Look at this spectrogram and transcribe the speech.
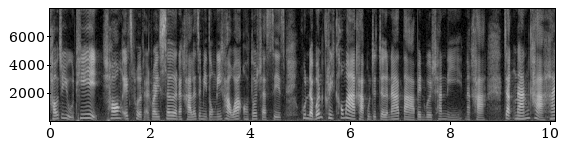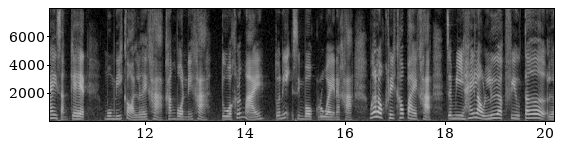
เขาจะอยู่ที่ช่อง Expert Advisor นะคะ และจะมีตรงนี้ค่ะว่า Auto Chassis คุณดับเบิลคลิกเข้ามาค่ะ คุณจะเจอหน้าตาเป็นเวอร์ชันนี้นะคะ จากนั้นค่ะให้สังเกตมุมนี้ก่อนเลยค่ะ ข้างบนนี้ค่ะ ตัวเครื่องหมาย ตัวนี้ซิมโบลกรวยนะคะ เมื่อเราคลิกเข้าไปค่ะ จะมีให้เราเลือกฟิลเตอร์ห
